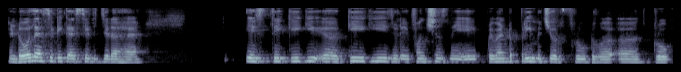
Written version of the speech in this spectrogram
ਇੰਡੋਲ ਐਸਿਟਿਕ ਐਸਿਡ ਜਿਹੜਾ ਹੈ ਇਸ ਦੇ ਕੀ ਕੀ ਕੀ ਕੀ ਜਿਹੜੇ ਫੰਕਸ਼ਨਸ ਨੇ ਇਹ prevent premature fruit drop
